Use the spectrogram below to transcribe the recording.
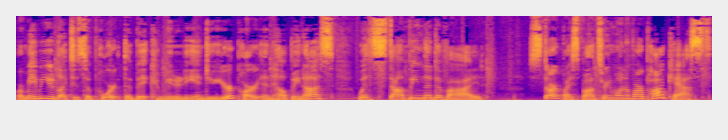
Or maybe you'd like to support the Bit community and do your part in helping us with stomping the divide. Start by sponsoring one of our podcasts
